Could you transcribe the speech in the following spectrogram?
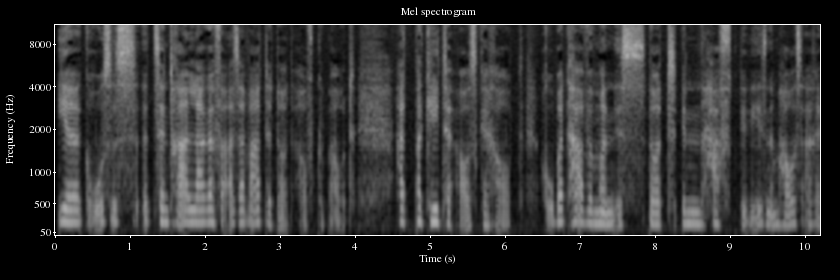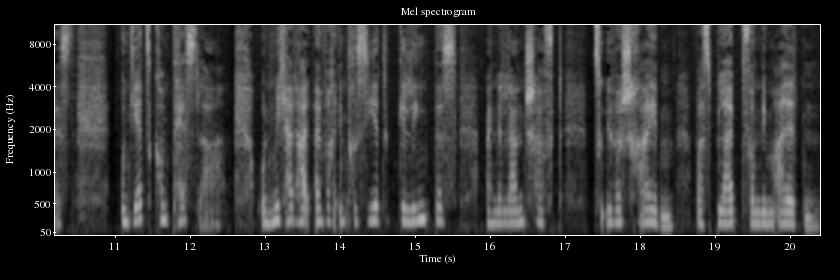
ihr großes äh, Zentrallager für Asservate dort aufgebaut, hat Pakete ausgeraubt. Robert Havemann ist dort in Haft gewesen, im Hausarrest. Und jetzt kommt Tesla. Und mich hat halt einfach interessiert, gelingt es, eine Landschaft zu überschreiben? Was bleibt von dem Alten?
